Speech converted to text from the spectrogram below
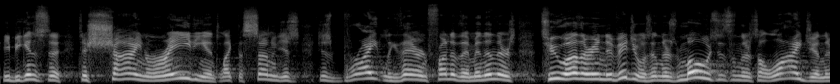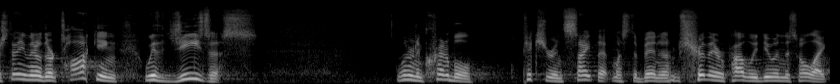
he begins to, to shine radiant like the sun, and just, just brightly there in front of them. And then there's two other individuals, and there's Moses and there's Elijah, and they're standing there, they're talking with Jesus. What an incredible picture and sight that must have been. And I'm sure they were probably doing this whole, like,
